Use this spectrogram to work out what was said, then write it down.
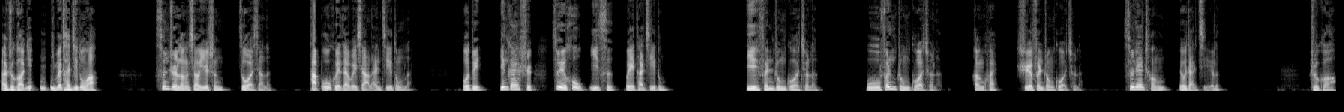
哎，志哥，你你你别太激动啊！孙志冷笑一声，坐下了。他不会再为夏兰激动了，不对，应该是最后一次为他激动。一分钟过去了，五分钟过去了，很快十分钟过去了。孙连成有点急了。志哥，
